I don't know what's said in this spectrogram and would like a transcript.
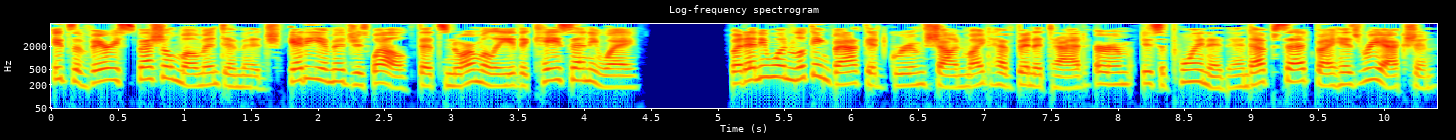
It's a very special moment image, Getty image as well, that's normally the case anyway. But anyone looking back at groom Sean might have been a tad, erm, disappointed and upset by his reaction.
